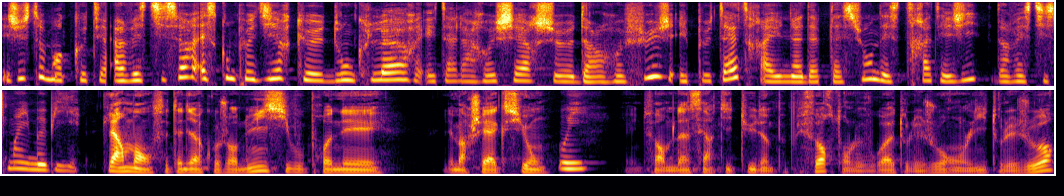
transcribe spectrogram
Et justement côté investisseur, est-ce qu'on peut dire que donc l'heure est à la recherche d'un refuge et peut-être à une adaptation des stratégies d'investissement immobilier? Clairement, c'est-à-dire qu'aujourd'hui, si vous prenez les marchés actions, oui. Il y a une forme d'incertitude un peu plus forte, on le voit tous les jours, on lit tous les jours.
